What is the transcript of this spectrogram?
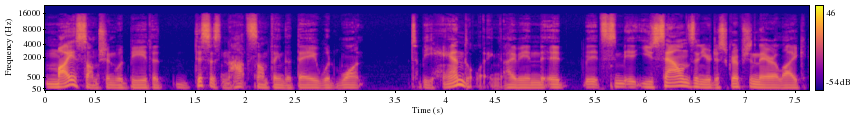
My assumption would be that this is not something that they would want to be handling. I mean, it it's it, you sounds in your description there like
